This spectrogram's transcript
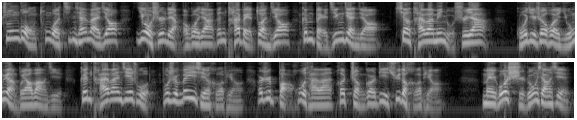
中共通过金钱外交，诱使两个国家跟台北断交，跟北京建交，向台湾民主施压。国际社会永远不要忘记，跟台湾接触不是威胁和平，而是保护台湾和整个地区的和平。美国始终相信，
